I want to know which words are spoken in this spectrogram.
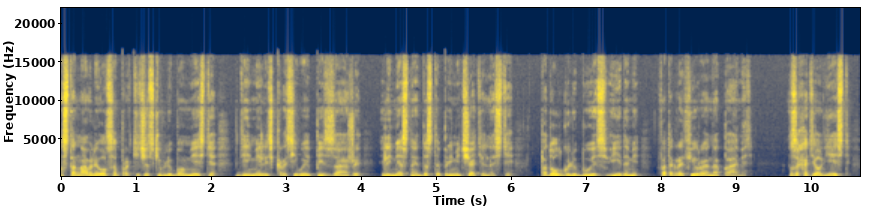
Останавливался практически в любом месте, где имелись красивые пейзажи или местные достопримечательности, подолгу любуясь видами, фотографируя на память. Захотел есть –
